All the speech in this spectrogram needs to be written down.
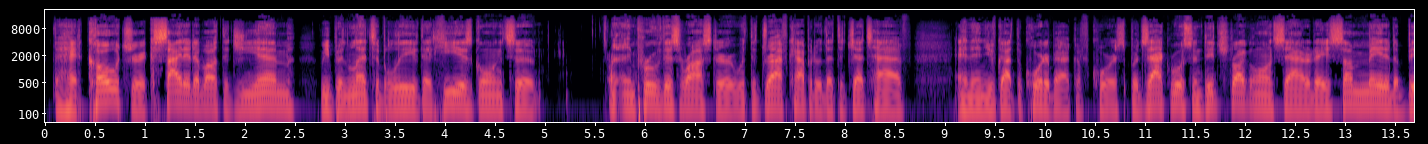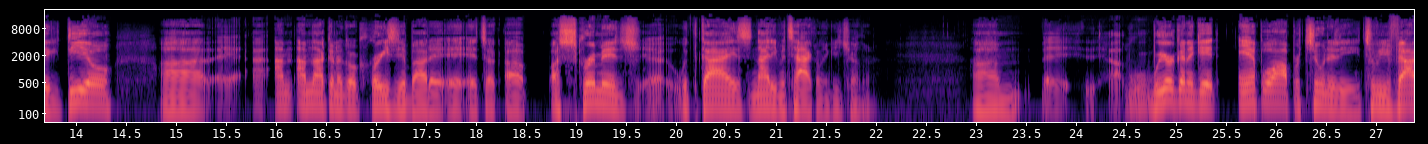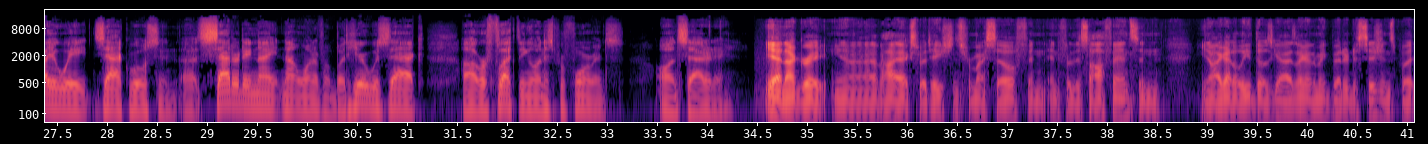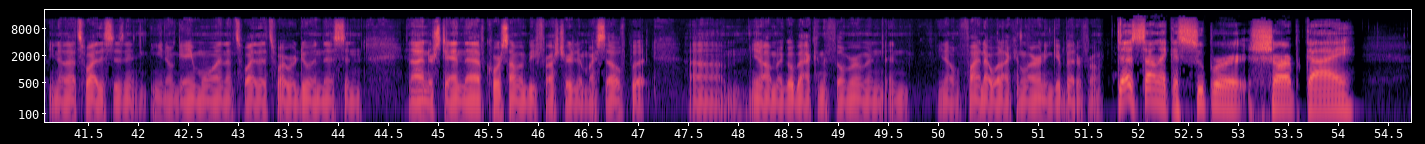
The head coach, you're excited about the GM. We've been led to believe that he is going to improve this roster with the draft capital that the Jets have. And then you've got the quarterback, of course. But Zach Wilson did struggle on Saturday. Some made it a big deal. Uh, I'm I'm not going to go crazy about it. it it's a, a a scrimmage uh, with guys not even tackling each other. Um, we are going to get ample opportunity to evaluate Zach Wilson. Uh, Saturday night, not one of them, but here was Zach uh, reflecting on his performance on Saturday. Yeah, not great. You know, I have high expectations for myself and, and for this offense, and you know, I got to lead those guys. I got to make better decisions. But you know, that's why this isn't you know game one. That's why that's why we're doing this, and and I understand that. Of course, I'm gonna be frustrated at myself, but um, you know, I'm gonna go back in the film room and, and you know find out what I can learn and get better from. Does sound like a super sharp guy.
